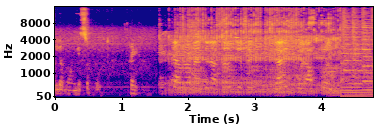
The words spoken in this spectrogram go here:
ਲਵਾਂਗੇ ਸਪੋਰਟ ਥੈਂਕ ਯੂ ਕੈਮਰਾਮੈਨ ਦੇ ਨਾਲ ਸਰਬਜੀਤ ਸਿੰਘ ਡੈਨਿਸ ਮੇਰਾ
